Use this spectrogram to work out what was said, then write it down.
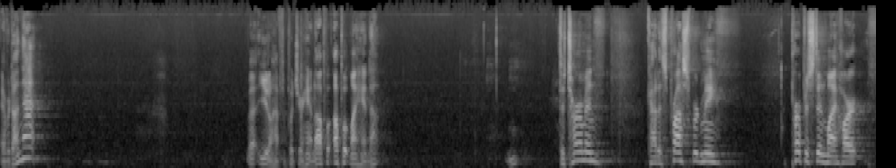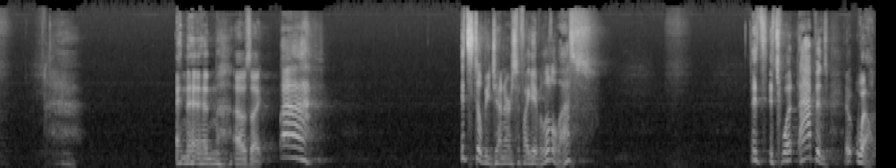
Ever done that? You don't have to put your hand up. I'll put my hand up. Determined, God has prospered me, purposed in my heart. And then I was like, ah, it'd still be generous if I gave a little less. It's, it's what happens. Well,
